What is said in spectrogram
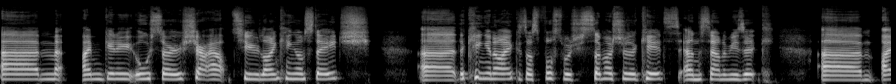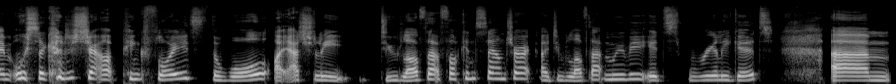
Um, I'm going to also shout out to Lion King on stage, uh, The King and I, because I was forced to watch so much as a kid, and The Sound of Music. Um, I'm also going to shout out Pink Floyd's The Wall. I actually do love that fucking soundtrack. I do love that movie. It's really good. Um,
